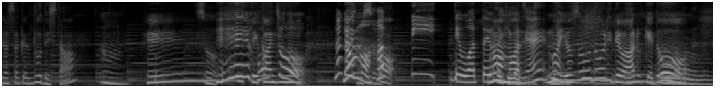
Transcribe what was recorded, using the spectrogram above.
がしたけどどうでした？うん。へえ。そう。えって感じの。なんかでもそう。ハッピーで終わったようまあまあな気がする。ね、まあ予想通りではあるけど、うん。まあハッ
